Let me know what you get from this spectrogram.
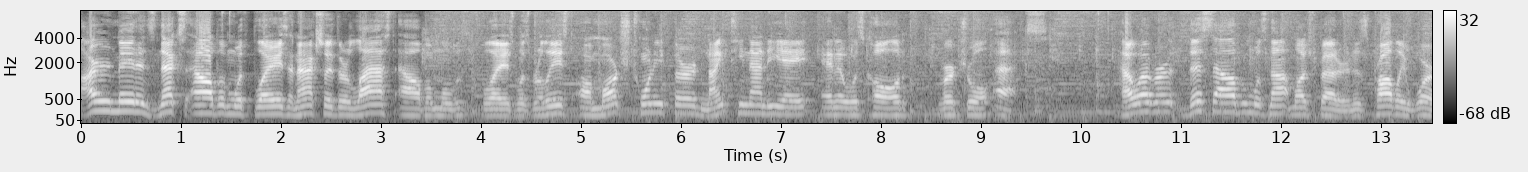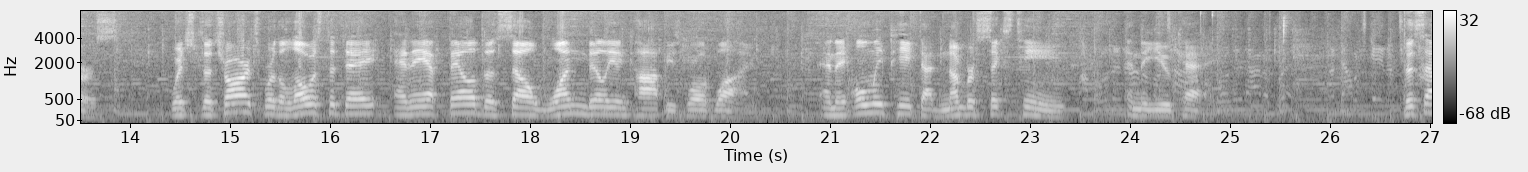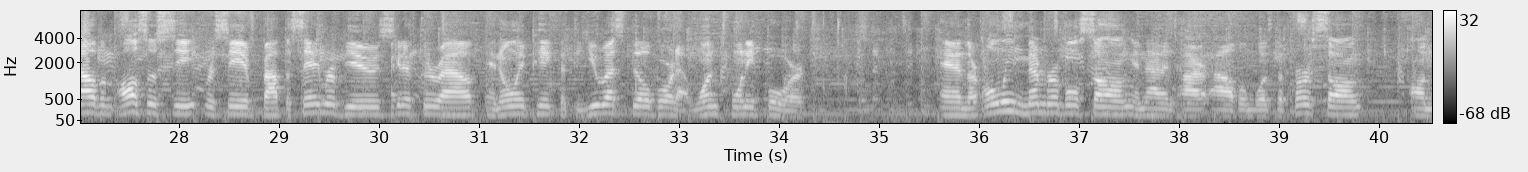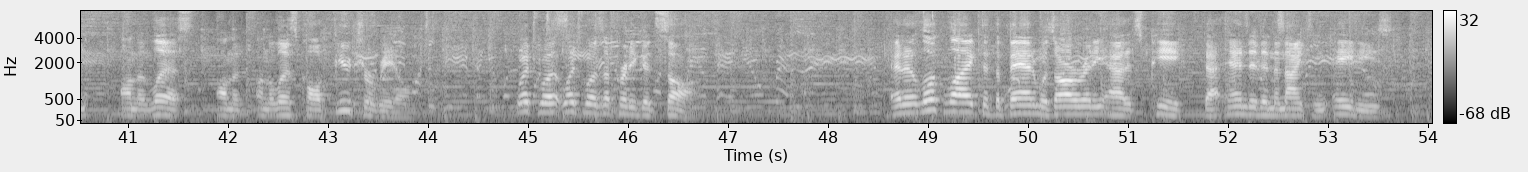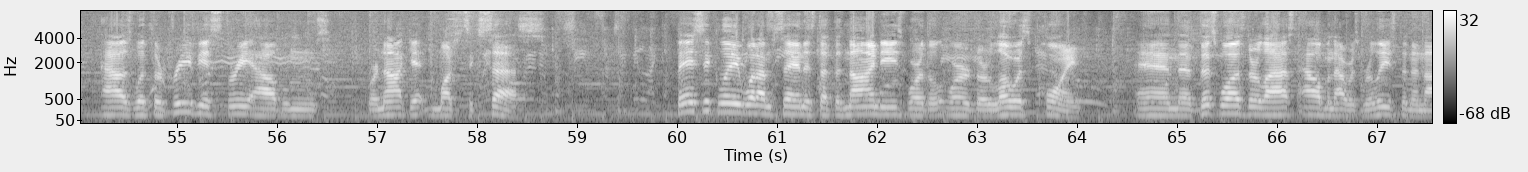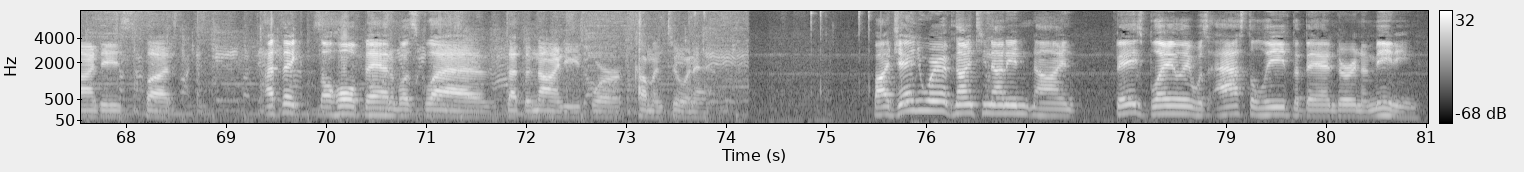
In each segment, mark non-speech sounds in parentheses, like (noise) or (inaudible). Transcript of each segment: Iron Maiden's next album with Blaze, and actually their last album with Blaze, was released on March 23rd, 1998, and it was called Virtual X. However, this album was not much better, and is probably worse, which the charts were the lowest to date, and they have failed to sell 1 million copies worldwide. And they only peaked at number 16 in the UK. This album also see, received about the same reviews, negative throughout, and only peaked at the US Billboard at 124. And their only memorable song in that entire album was the first song on on the list on the on the list called Futureal, which was which was a pretty good song. And it looked like that the band was already at its peak that ended in the 1980s, as with their previous three albums, were not getting much success. Basically, what I'm saying is that the 90s were, the, were their lowest point, and this was their last album that was released in the 90s, but I think the whole band was glad that the 90s were coming to an end. By January of 1999, Baze Blaley was asked to leave the band during a meeting,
